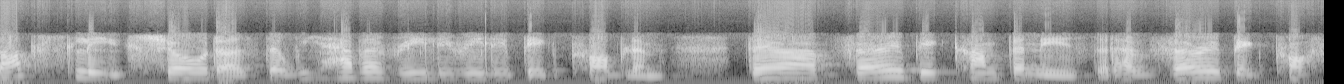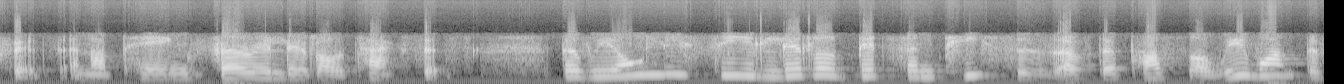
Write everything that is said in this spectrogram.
LuxLeaks showed us that we have a really, really big problem. There are very big companies that have very big profits and are paying very little taxes. But we only see little bits and pieces of the puzzle. We want the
